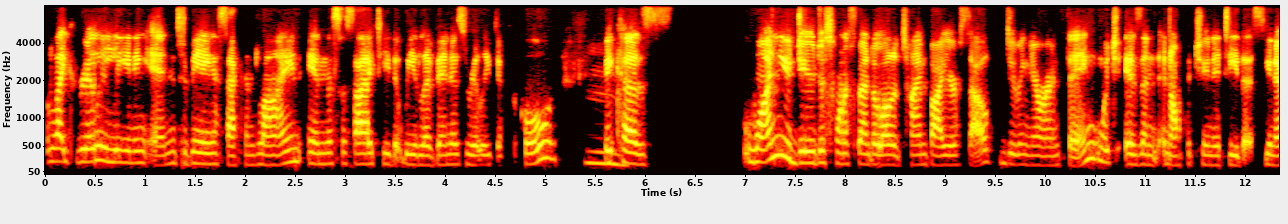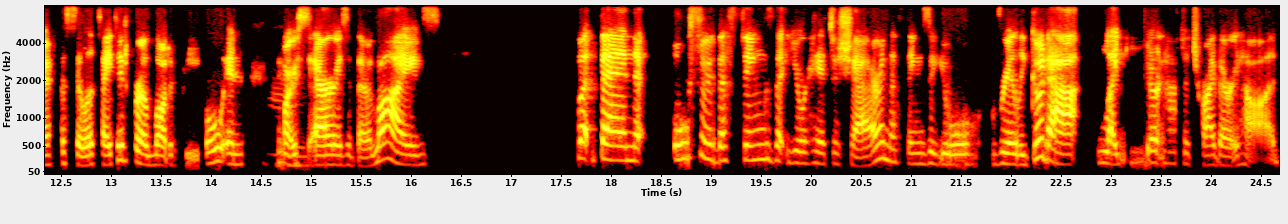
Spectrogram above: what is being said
like really leaning into being a second line in the society that we live in is really difficult mm. because one you do just want to spend a lot of time by yourself doing your own thing which isn't an opportunity that's you know facilitated for a lot of people in mm-hmm. most areas of their lives but then also the things that you're here to share and the things that you're really good at like you don't have to try very hard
